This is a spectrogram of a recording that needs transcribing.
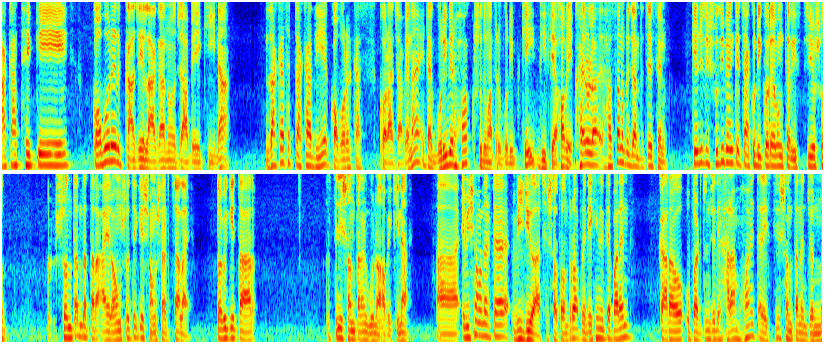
টাকা থেকে কবরের কাজে লাগানো যাবে কি না? জাকাতের টাকা দিয়ে কবরের কাজ করা যাবে না। এটা গরিবের হক, শুধুমাত্র গরিবকেই দিতে হবে। খায়রুল হাসান, আপনি জানতে চেয়েছেন, কেউ যদি সুদী ব্যাংকে চাকরি করে এবং তার স্ত্রী ও সন্তানরা তার আয়ের অংশ থেকে সংসার চালায় তবে কি তার স্ত্রী সন্তানের গুণা হবে কিনা? এ বিষয়ে আমাদের একটা ভিডিও আছে স্বতন্ত্র, আপনি দেখে নিতে পারেন। কারও উপার্জন যদি হারাম হয় তার স্ত্রী সন্তানের জন্য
